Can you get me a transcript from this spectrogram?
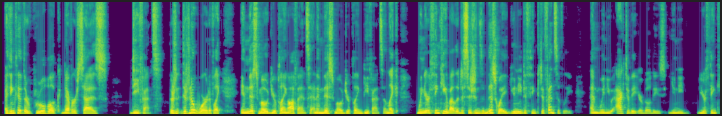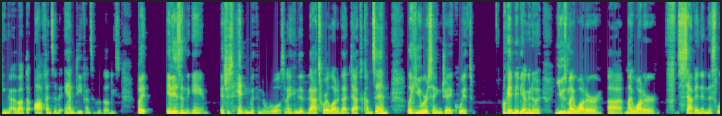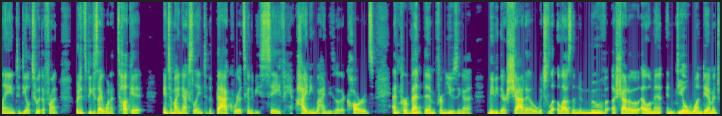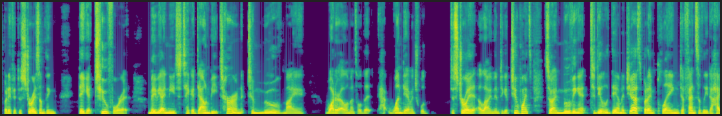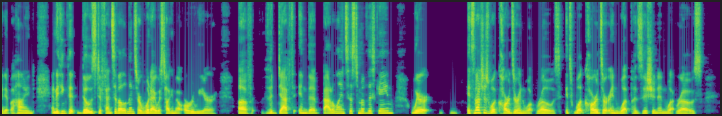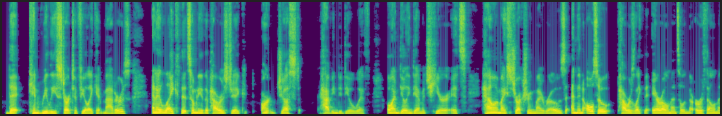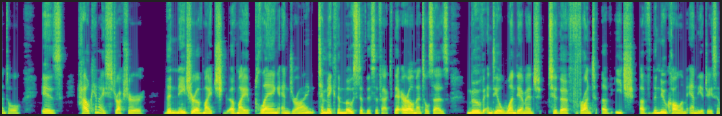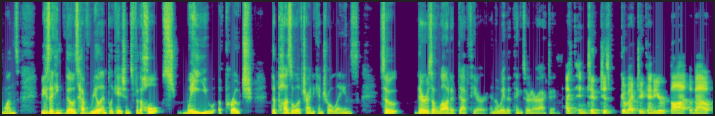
I think that the rule book never says defense. There's there's no word of like in this mode you're playing offense, and in this mode you're playing defense. And like when you're thinking about the decisions in this way, you need to think defensively. And when you activate your abilities, you need you're thinking about the offensive and defensive abilities. But it is in the game. It's just hidden within the rules. And I think that that's where a lot of that depth comes in. Like you were saying, Jake, with okay, maybe I'm going to use my water, uh, my water seven in this lane to deal two at the front, but it's because I want to tuck it into my next lane to the back where it's going to be safe, hiding behind these other cards and prevent them from using a maybe their shadow, which l- allows them to move a shadow element and deal one damage. But if it destroys something, they get two for it. Maybe I need to take a downbeat turn to move my water elemental that ha- one damage will destroy it, allowing them to get two points. So I'm moving it to deal damage, yes, but I'm playing defensively to hide it behind. And I think that those defensive elements are what I was talking about earlier of the depth in the battle line system of this game, where it's not just what cards are in what rows, it's what cards are in what position and what rows that can really start to feel like it matters. And I like that so many of the powers, Jake, aren't just having to deal with, oh, I'm dealing damage here. It's how am I structuring my rows? And then also powers like the air elemental and the earth elemental is how can I structure the nature of my ch- of my playing and drawing to make the most of this effect. The air elemental says move and deal one damage to the front of each of the new column and the adjacent ones because I think those have real implications for the whole way you approach the puzzle of trying to control lanes. So there is a lot of depth here in the way that things are interacting. I, and to just go back to kind of your thought about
